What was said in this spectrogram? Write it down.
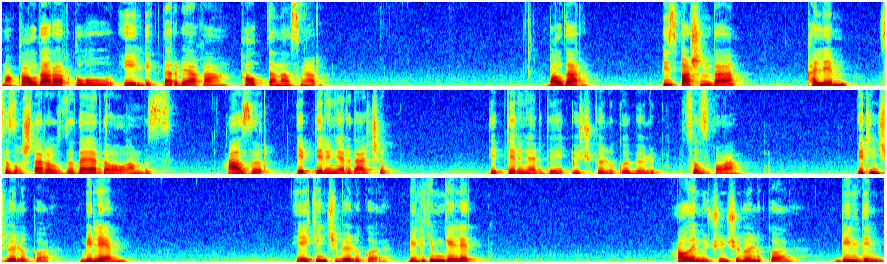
макалдар аркылуу элдик тарбияга калыптанасыңар балдар биз башында калем сызгычтарыбызды даярдап алганбыз. Азыр дептериңерди ачып дептериңерди үч бөлүккө бөлүп сызгыла. Биринчи бөлүккө билем. Экинчи бөлүккө билгим келет. Ал эми үчүнчү бөлүккө билдим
